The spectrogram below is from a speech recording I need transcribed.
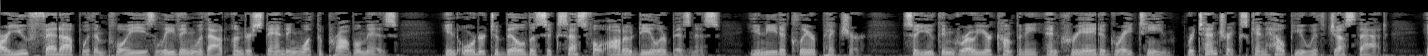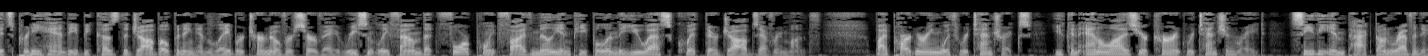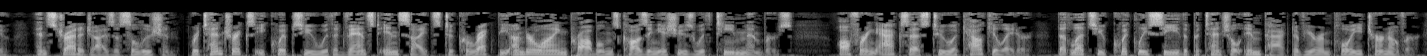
Are you fed up with employees leaving without understanding what the problem is? In order to build a successful auto dealer business, you need a clear picture so you can grow your company and create a great team. Retentrics can help you with just that. It's pretty handy because the job opening and labor turnover survey recently found that 4.5 million people in the U.S. quit their jobs every month. By partnering with Retentrics, you can analyze your current retention rate, see the impact on revenue, and strategize a solution. Retentrics equips you with advanced insights to correct the underlying problems causing issues with team members, offering access to a calculator that lets you quickly see the potential impact of your employee turnover.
